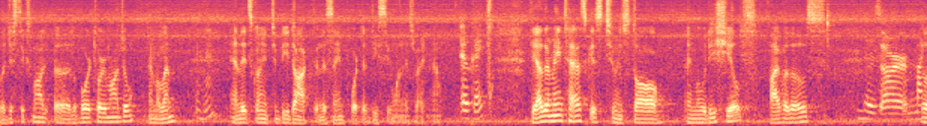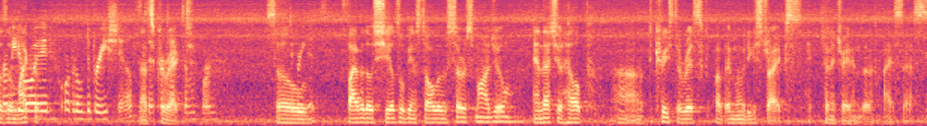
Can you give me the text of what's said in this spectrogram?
Logistics mod- uh, Laboratory Module, MLM, and it's going to be docked in the same port that DC-1 is right now. Okay. The other main task is to install MOD shields, five of those, Those are are micro- micrometeoroid orbital debris shields That's to protect correct. them from So Debris five of those shields will be installed in the service module, and that should help uh, decrease the risk of MOD strikes penetrating the ISS.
